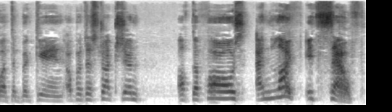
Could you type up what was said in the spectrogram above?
but the beginning of the destruction of the force and life itself.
